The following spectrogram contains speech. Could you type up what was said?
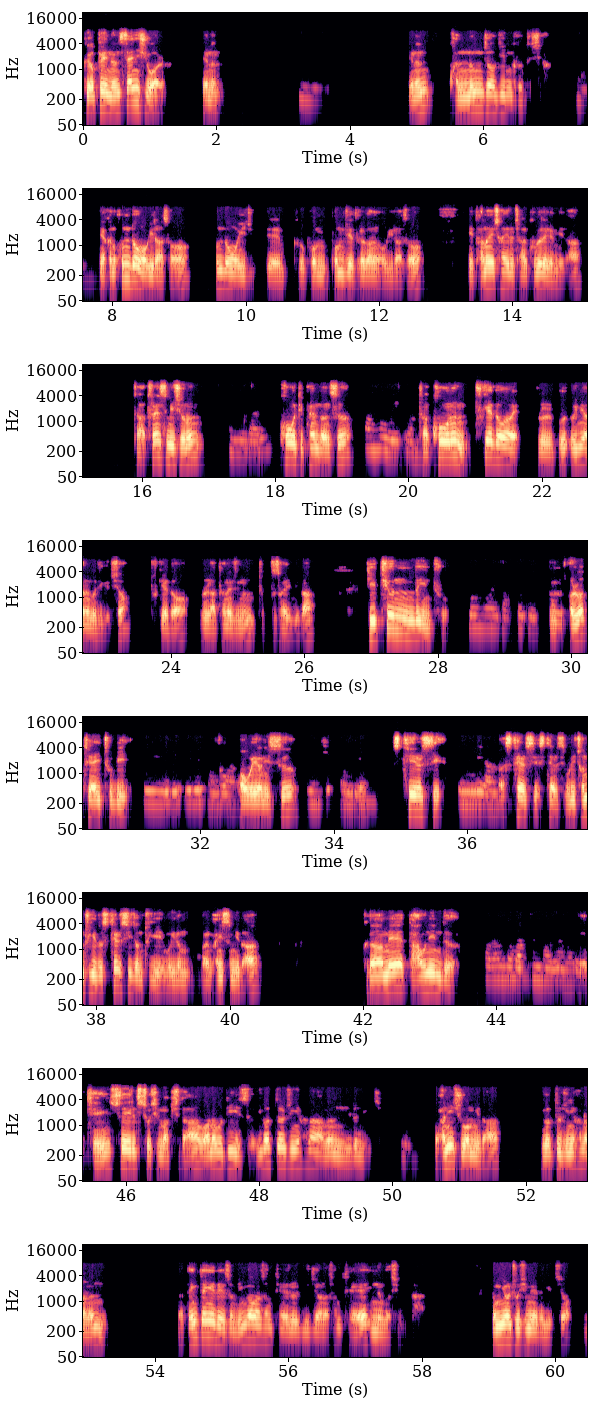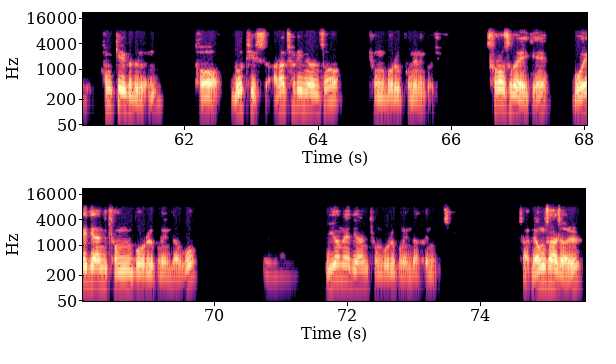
그 옆에 있는 센슈얼. 얘는 음, 얘는 관능적인 그런 뜻이야. 음. 약간 혼동 어휘라서 혼동 어휘 그 범, 범주에 들어가는 어휘라서 이 단어의 차이를 잘 구별해야 됩니다. 자, 트랜스미션은 전달, 코어 디펜던스. 상호 의존, 자, 코어는 투게더를 의- 의미하는 거지, 그렇죠? 투게더를 나타내주는 tuned into, 모 모의 작태도 음, alert A to B, 주의를 이를 경고하는 awareness, 인식 경계, stealthy, 아, stealthy, stealthy. 우리 전투기도 stealthy 전투기 뭐 이런 말 많이 씁니다. 그 다음에 downwind, 바람과 같은 방향으로 오케이. 수혜일치 조심합시다. one of these. 이것들 중에 하나는 이런 얘기죠. 많이 주어입니다. 이것들 중에 하나는 땡땡에 대해서 민감한 상태를 유지하는 상태에 있는 것입니다. 정렬 조심해야 되겠죠. 음. 함께 그들은 더 노티스, 알아차리면서 경보를 보내는 거죠. 서로 서로에게 뭐에 대한 경보를 보낸다고? 음, 위험에 대한 경고를 보낸다 그런 얘기지. 자, 명사절.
